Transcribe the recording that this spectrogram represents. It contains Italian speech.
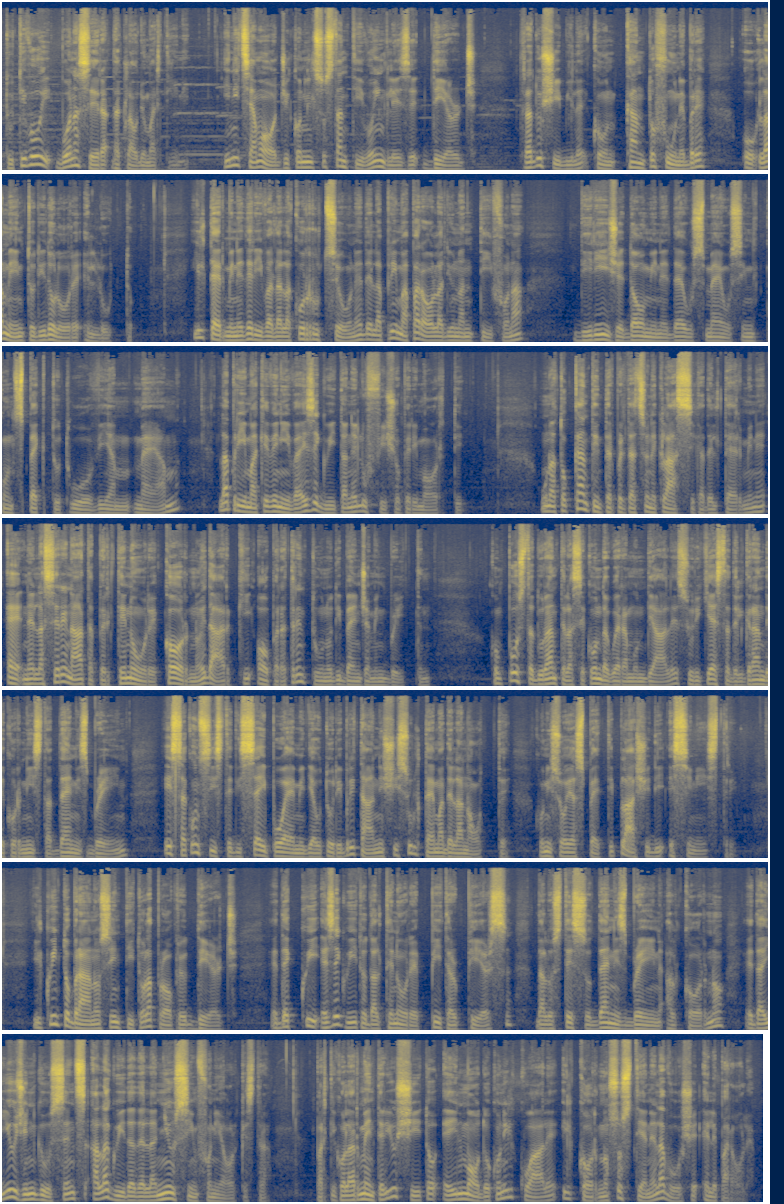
E tutti voi, buonasera da Claudio Martini. Iniziamo oggi con il sostantivo inglese dirge, traducibile con canto funebre o lamento di dolore e lutto. Il termine deriva dalla corruzione della prima parola di un'antifona dirige domine deus meus in conspectu tuo viam meam, la prima che veniva eseguita nell'ufficio per i morti. Una toccante interpretazione classica del termine è nella serenata per tenore, corno ed archi, opera 31 di Benjamin Britten. Composta durante la Seconda Guerra Mondiale su richiesta del grande cornista Dennis Brain, essa consiste di sei poemi di autori britannici sul tema della notte, con i suoi aspetti placidi e sinistri. Il quinto brano si intitola proprio Dirge ed è qui eseguito dal tenore Peter Pierce, dallo stesso Dennis Brain al corno e da Eugene Gussens alla guida della New Symphony Orchestra. Particolarmente riuscito è il modo con il quale il corno sostiene la voce e le parole.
